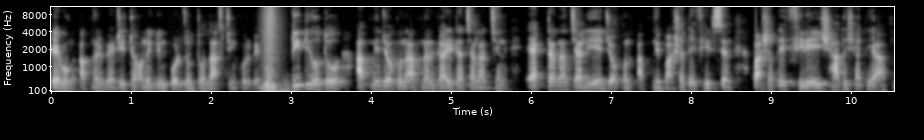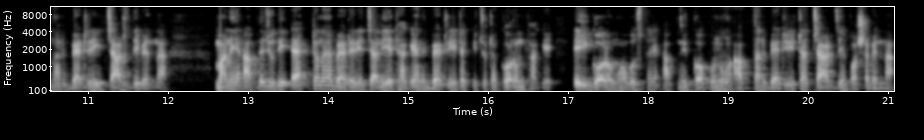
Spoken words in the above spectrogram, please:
এবং আপনার ব্যাটারিটা অনেক দিন পর্যন্ত লাস্টিং করবে। দ্বিতীয়ত, আপনি যখন আপনার গাড়িটা চালাচ্ছেন, একটানা চালিয়ে যখন আপনি বাসাতে ফিরছেন, বাসাতে ফিরেই সাথে সাথে আপনার ব্যাটারি চার্জ দিবেন না। মানে আপনি যদি একটানা ব্যাটারি চালিয়ে থাকেন, ব্যাটারিটা কিছুটা গরম থাকে। এই গরম অবস্থায় আপনি কখনো আপনার ব্যাটারিটা চার্জে বসাবেন না।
